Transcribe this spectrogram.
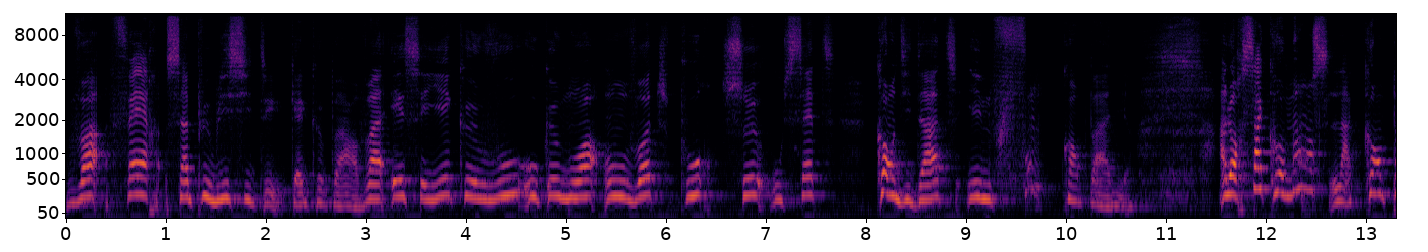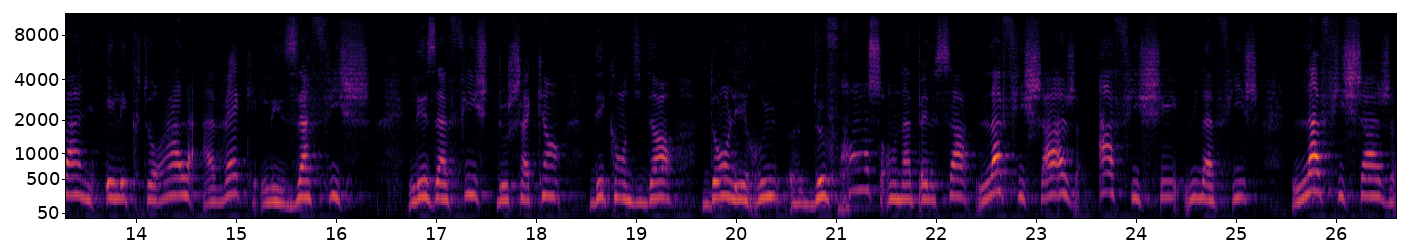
va faire sa publicité quelque part, va essayer que vous ou que moi, on vote pour ce ou cette candidate. Ils font campagne. Alors ça commence la campagne électorale avec les affiches les affiches de chacun des candidats dans les rues euh, de France. On appelle ça l'affichage, afficher une affiche, l'affichage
